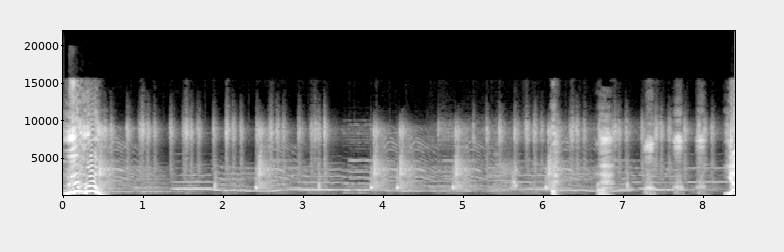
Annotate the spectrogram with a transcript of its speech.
Woohoo. Ya.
